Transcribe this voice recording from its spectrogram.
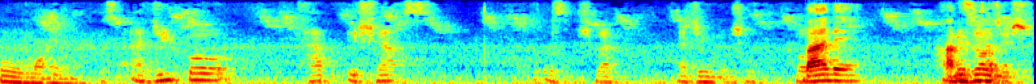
اون مهمه عجیب با طبع شخص اسمش عجیب باشه بله. مزاجش.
